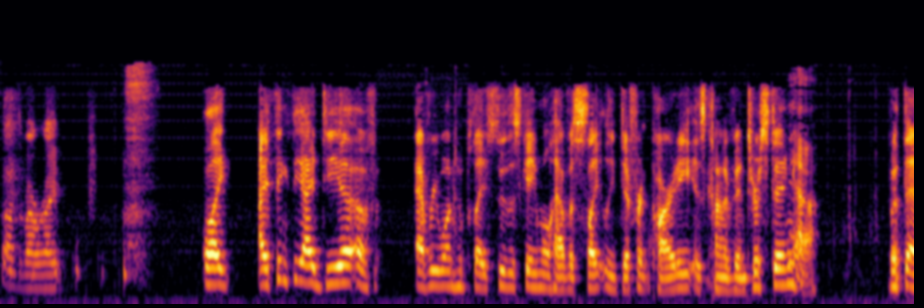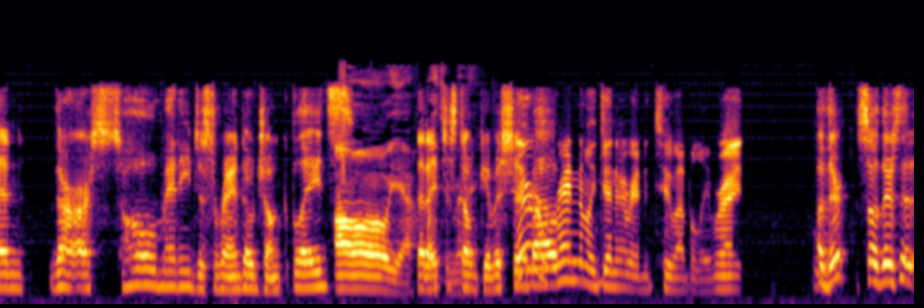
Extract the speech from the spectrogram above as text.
sounds about right. like I think the idea of everyone who plays through this game will have a slightly different party is kind of interesting. Yeah. But then there are so many just rando junk blades Oh yeah. that Way I just don't give a shit They're about. randomly generated too, I believe. Right. Oh, there, so there's a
